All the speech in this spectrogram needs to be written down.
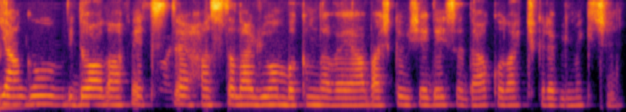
Ee, yangın, bir doğal afette hastalar yoğun bakımda veya başka bir şeydeyse daha kolay çıkarabilmek için.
